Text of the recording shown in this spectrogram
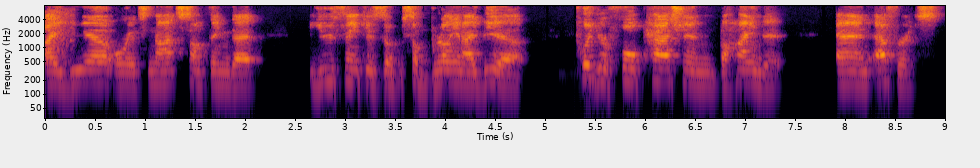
idea or it's not something that you think is a, some brilliant idea, put your full passion behind it and efforts.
